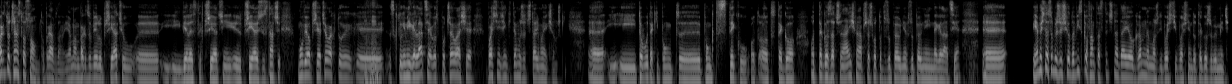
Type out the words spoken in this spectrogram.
Bardzo często są, to prawda. Ja mam bardzo wielu przyjaciół y, i wiele z tych przyjaciół, y, przyjaźń, znaczy mówię o przyjaciołach, których, y, mhm. z którymi relacja rozpoczęła się właśnie dzięki temu, że czytali moje książki. E, I, i to był taki punkt, punkt styku. Od, od, tego, od tego zaczynaliśmy, a przeszło to w zupełnie, w zupełnie inne relacje. E, ja myślę sobie, że środowisko fantastyczne daje ogromne możliwości właśnie do tego, żeby mieć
